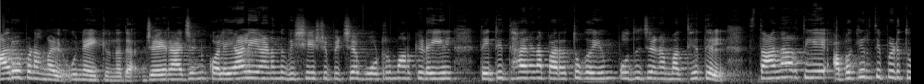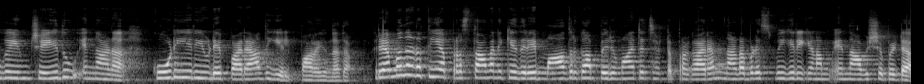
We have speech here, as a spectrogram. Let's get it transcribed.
ആരോപണങ്ങൾ ഉന്നയിക്കുന്നത്. ജയരാജൻ കൊലയാളിയാണെന്ന് വിശേഷിപ്പിച്ച് വോട്ടർമാർക്കിടയിൽ തെറ്റിദ്ധാരണ പരത്തുകയും പൊതുജന മധ്യത്തിൽ സ്ഥാനാർത്ഥിയെ അപകീർത്തിപ്പെടുത്തുകയും ചെയ്തു എന്നാണ് കോടിയേരിയുടെ പരാതിയിൽ പറയുന്നത്. രമ നടത്തിയ പ്രസ്താവനയ്ക്കെതിരെ മാതൃകാ പെരുമാറ്റച്ചട്ടപ്രകാരം നടപടി സ്വീകരിക്കണം എന്നാവശ്യപ്പെട്ട്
